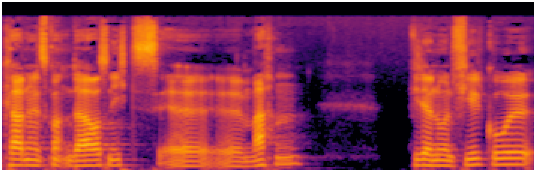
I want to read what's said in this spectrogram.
Cardinals konnten daraus nichts äh, äh, machen. Wieder nur ein Field Goal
